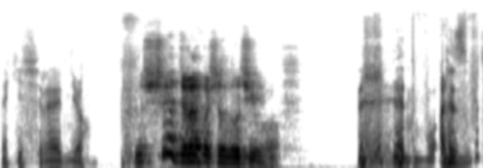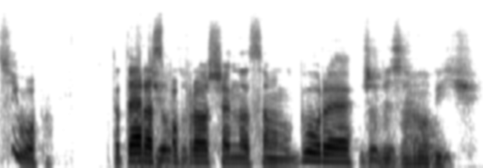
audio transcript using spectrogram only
Jakie średnio. No średnio, ledwo się zwróciło. Ledwo, ale zwróciło. To teraz Chodzi o to- poproszę na samą górę, Żeby zarobić.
